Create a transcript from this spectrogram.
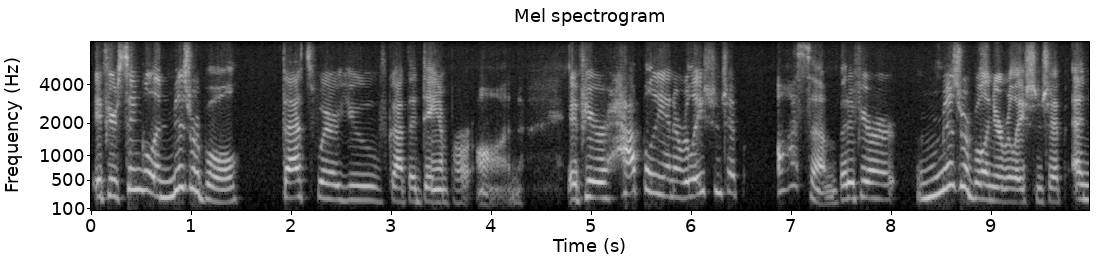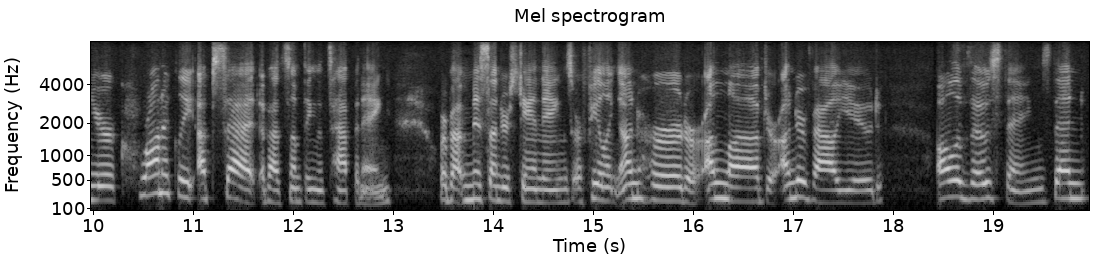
If you're single and miserable, that's where you've got the damper on. If you're happily in a relationship, awesome. But if you're miserable in your relationship and you're chronically upset about something that's happening, or about misunderstandings, or feeling unheard, or unloved, or undervalued, all of those things, then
